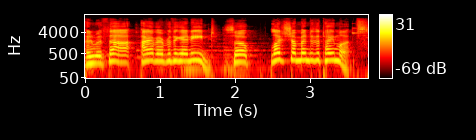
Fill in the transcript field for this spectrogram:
And with that, I have everything I need. So let's jump into the time lapse.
